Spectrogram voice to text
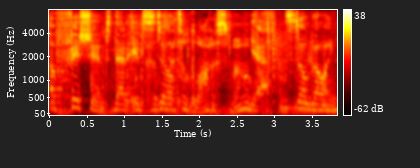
efficient that it's still, That's a lot of smoke. yeah, it's still going.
